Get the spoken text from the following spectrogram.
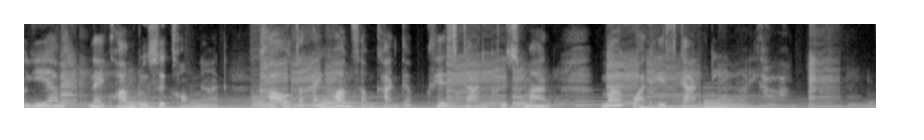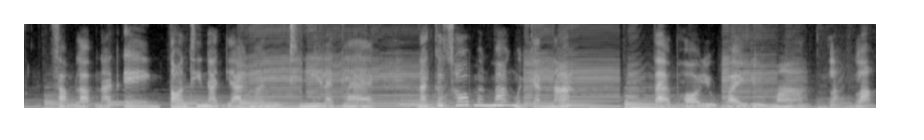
ลเยียมในความรู้สึกของนัดเขาจะให้ความสำคัญกับเทศกาลคริสต์มาสมากกว่าเทศกาลปีใหม่ค่ะสำหรับนัดเองตอนที่นัดย้ายมาอยู่ที่นี่แรก ๆ นัดก็ชอบมันมากเหมือนกันนะ แต่พออยู่ไปอยู่มาหลัง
